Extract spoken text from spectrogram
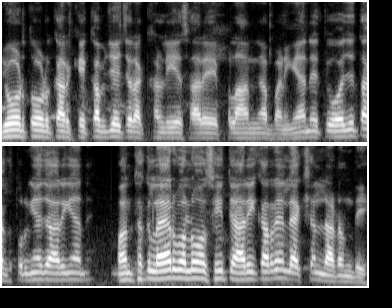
ਜੋੜ ਤੋੜ ਕਰਕੇ ਕਬਜ਼ੇ 'ਚ ਰੱਖਣ ਲਈ ਇਹ ਸਾਰੇ ਪਲਾਨਾਂ ਬਣੀਆਂ ਨੇ ਤੇ ਉਹ ਅਜੇ ਤੱਕ ਤੁਰੀਆਂ ਜਾ ਰਹੀਆਂ ਨੇ। ਪੰਥਕ ਲਹਿਰ ਵੱਲੋਂ ਅਸੀਂ ਤਿਆਰੀ ਕਰ ਰਹੇ ਇਲੈਕਸ਼ਨ ਲੜਨ ਦੀ।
